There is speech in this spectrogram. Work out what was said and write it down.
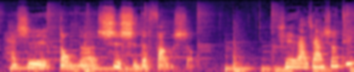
还是懂得适时的放手。谢谢大家收听。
